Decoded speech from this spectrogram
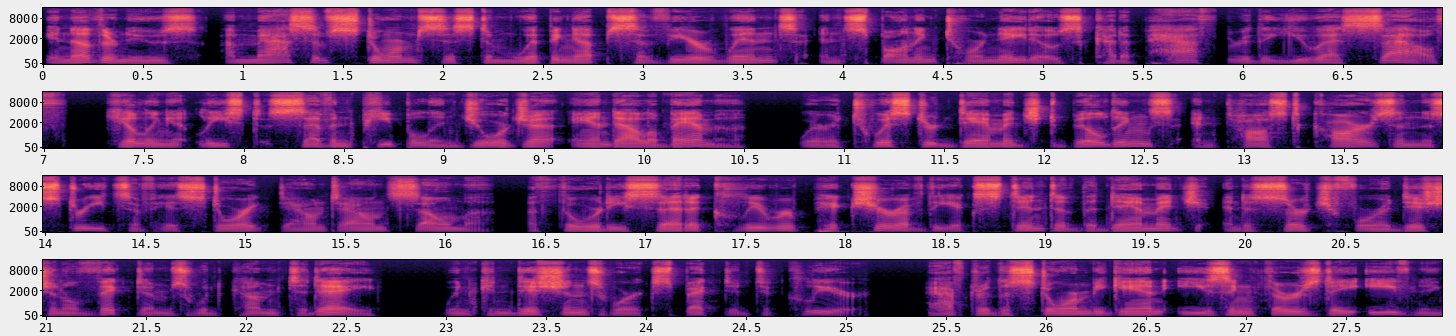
In other news, a massive storm system whipping up severe winds and spawning tornadoes cut a path through the U.S. South, killing at least seven people in Georgia and Alabama, where a twister damaged buildings and tossed cars in the streets of historic downtown Selma. Authorities said a clearer picture of the extent of the damage and a search for additional victims would come today, when conditions were expected to clear. After the storm began easing Thursday evening,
